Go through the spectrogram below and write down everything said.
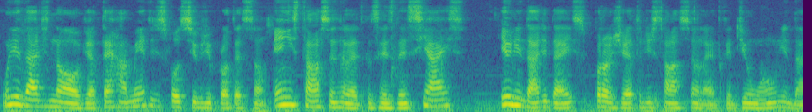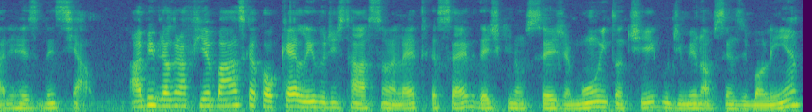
Unidade 9, aterramento e dispositivo de proteção em instalações elétricas residenciais. E unidade 10, projeto de instalação elétrica de uma unidade residencial. A bibliografia básica, qualquer livro de instalação elétrica serve, desde que não seja muito antigo, de 1900 e bolinha.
